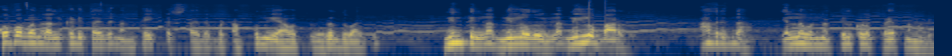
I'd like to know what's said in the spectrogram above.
ಕೋಪ ಬಂದ್ರೆ ಅಲ್ಲಿ ಕಡಿತಾ ಇದ್ದೆ ನನ್ನ ಕೈ ಕಚ್ತಾ ಇದೆ ಬಟ್ ಅಪ್ಪನಿಗೆ ಯಾವತ್ತೂ ವಿರುದ್ಧವಾಗಿ ನಿಂತಿಲ್ಲ, ನಿಲ್ಲೋದು ಇಲ್ಲ, ನಿಲ್ಲಬಾರದು. ಆದ್ದರಿಂದ ಎಲ್ಲವನ್ನ ತಿಳ್ಕೊಳ್ಳೋ ಪ್ರಯತ್ನ ಮಾಡಿ.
